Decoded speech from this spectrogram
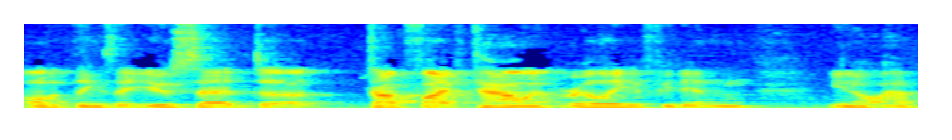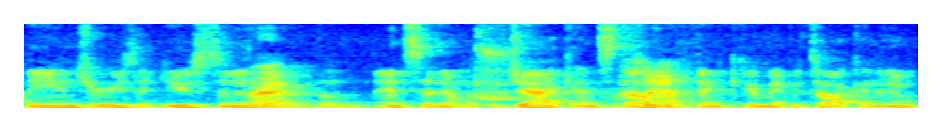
all the things that you said, uh, top five talent, really. If he didn't, you know, have the injuries at Houston and Right. the, the incident with the jacket and stuff, Yeah. I think you're maybe talking him.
